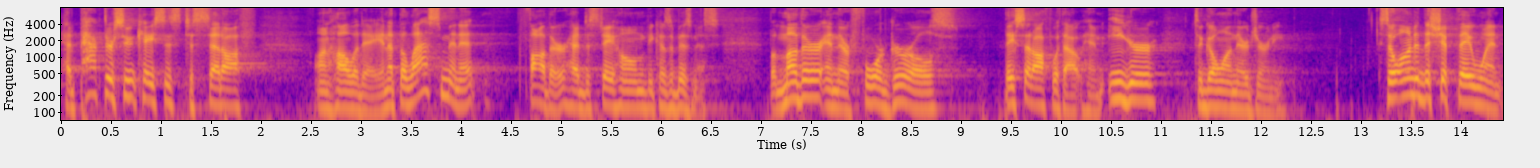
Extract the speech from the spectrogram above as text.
had packed their suitcases to set off on holiday. And at the last minute, father had to stay home because of business. But mother and their four girls, they set off without him, eager to go on their journey. So onto the ship they went,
